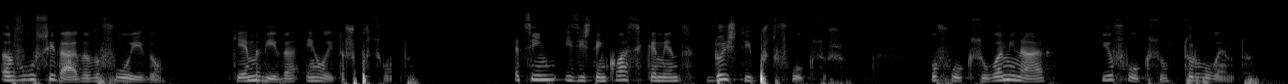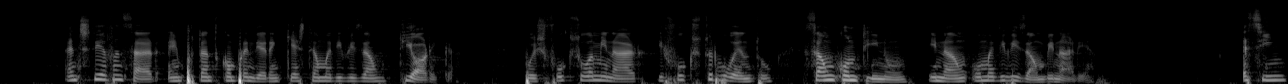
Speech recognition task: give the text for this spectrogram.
a velocidade do fluido, que é medida em litros por segundo. Assim, existem classicamente dois tipos de fluxos: o fluxo laminar e o fluxo turbulento. Antes de avançar, é importante compreenderem que esta é uma divisão teórica, pois fluxo laminar e fluxo turbulento são um contínuo e não uma divisão binária. Assim,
